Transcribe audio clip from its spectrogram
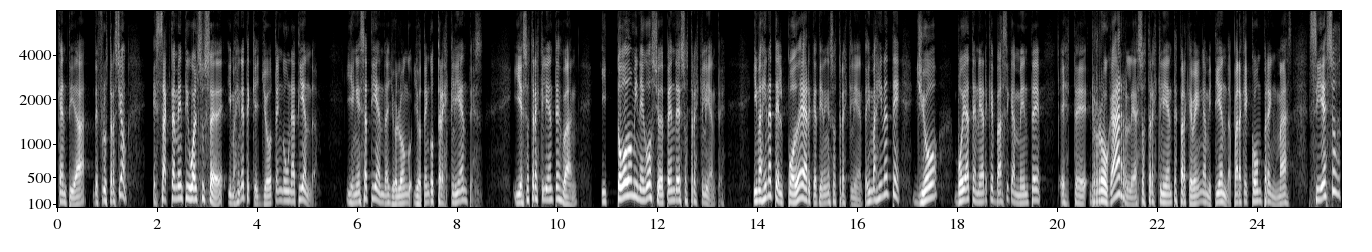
cantidad de frustración. Exactamente igual sucede. Imagínate que yo tengo una tienda y en esa tienda yo, yo tengo tres clientes. Y esos tres clientes van y todo mi negocio depende de esos tres clientes. Imagínate el poder que tienen esos tres clientes. Imagínate yo voy a tener que básicamente este, rogarle a esos tres clientes para que vengan a mi tienda, para que compren más. Si esos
